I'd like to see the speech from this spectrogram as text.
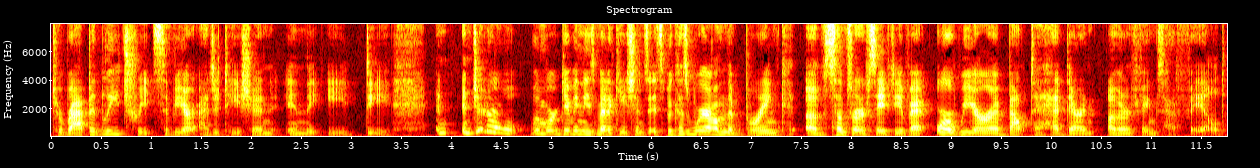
to rapidly treat severe agitation in the ED. And in general, when we're giving these medications, it's because we're on the brink of some sort of safety event or we are about to head there and other things have failed.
